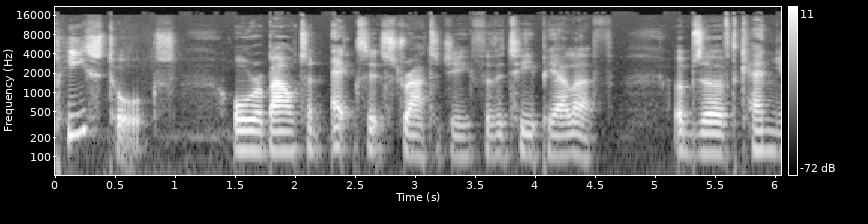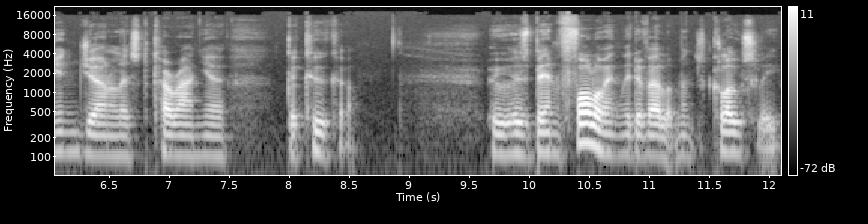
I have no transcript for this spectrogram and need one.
peace talks or about an exit strategy for the TPLF, observed Kenyan journalist Karanja Gakuka, who has been following the developments closely.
